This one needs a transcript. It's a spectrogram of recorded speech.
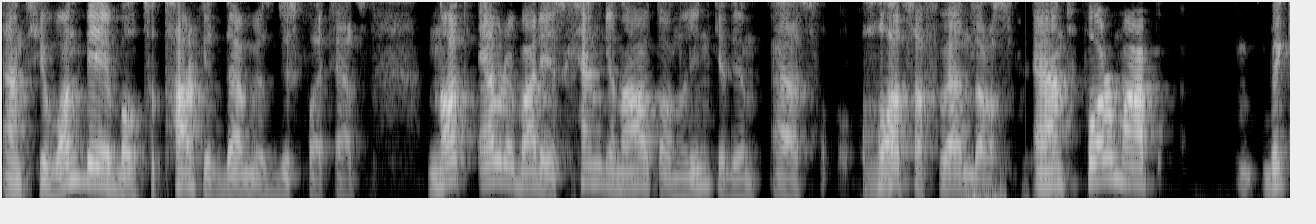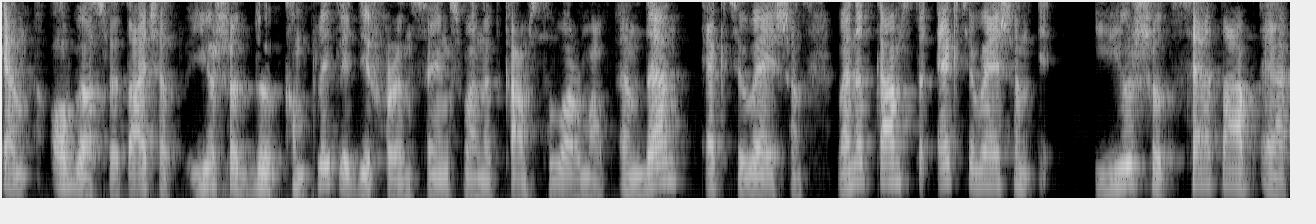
and you won't be able to target them with display ads. not everybody is hanging out on LinkedIn as lots of vendors. And warm up, we can obviously touch it. You should do completely different things when it comes to warm up. And then activation. When it comes to activation, you should set up a,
